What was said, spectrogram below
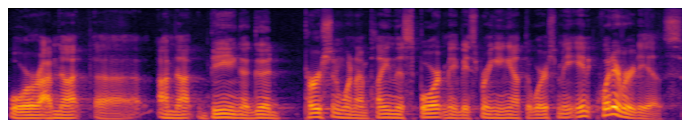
or I'm not, uh, I'm not being a good person when I'm playing this sport. Maybe it's bringing out the worst of me, whatever it is.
